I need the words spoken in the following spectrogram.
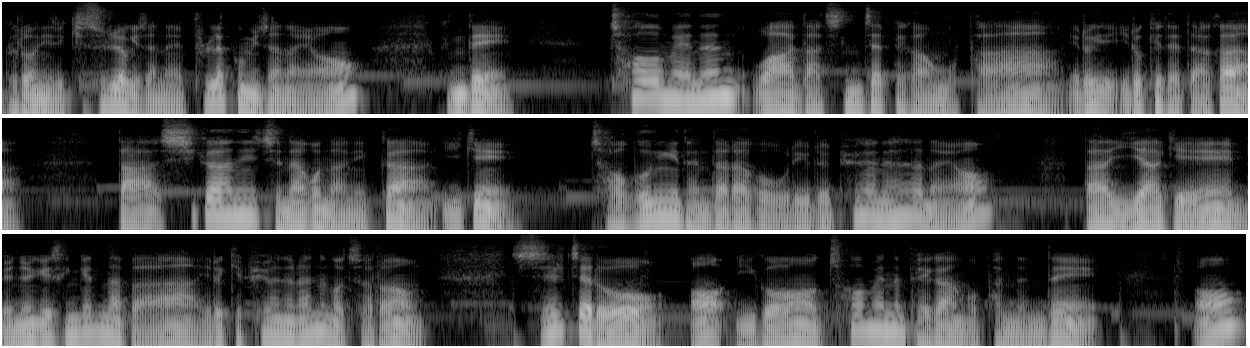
그런 이제 기술력이잖아요. 플랫폼이잖아요. 근데 처음에는 와 나 진짜 배가 안 고파 이렇게 이렇게 되다가 나 시간이 지나고 나니까 이게 적응이 된다라고 우리를 표현을 하잖아요. 나 이야기에 면역이 생겼나 봐. 이렇게 표현을 하는 것처럼 실제로 어 이거 처음에는 배가 안 고팠는데 어?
